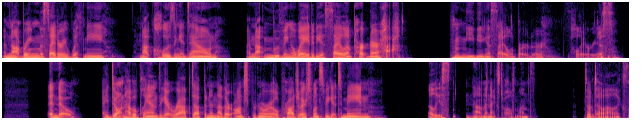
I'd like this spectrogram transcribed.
I'm not bringing the cidery with me. I'm not closing it down. I'm not moving away to be a silent partner. Ha! me being a silent partner. It's hilarious. And no, I don't have a plan to get wrapped up in another entrepreneurial project once we get to Maine. At least not in the next 12 months. Don't tell Alex.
